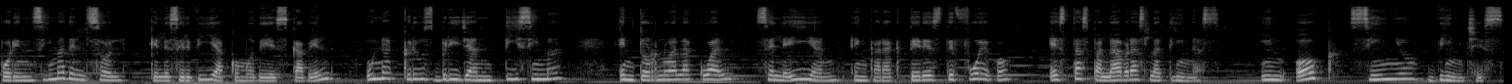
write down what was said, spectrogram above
por encima del sol que le servía como de escabel, una cruz brillantísima en torno a la cual se leían en caracteres de fuego estas palabras latinas, in hoc signo vinces.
